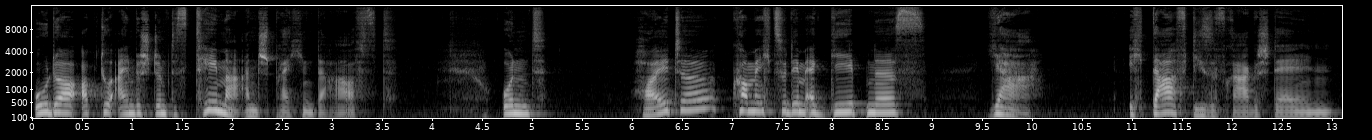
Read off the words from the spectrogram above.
Oder ob du ein bestimmtes Thema ansprechen darfst. Und heute komme ich zu dem Ergebnis, ja, ich darf diese Frage stellen,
